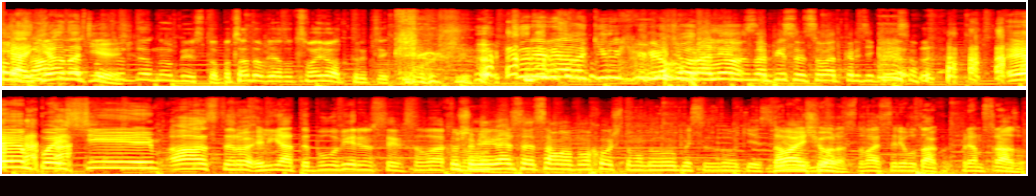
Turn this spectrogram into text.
Илья, сказал. я надеюсь. Подтвержденное убийство. Пацаны, у меня тут свое открытие. Смотри, реально, Кирюхи как Кирюха идёт, параллельно записывает свое открытие кейсов. MP7 Asterion. Илья, ты был уверен в своих словах? Слушай, мне кажется, это самое плохое, что могло выпасть из этого кейса. Давай Я еще раз, давай, смотри, вот так вот, прям сразу.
